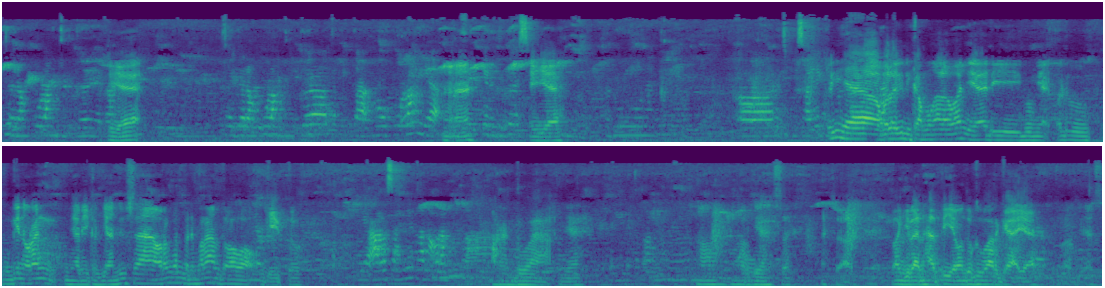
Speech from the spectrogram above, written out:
jarang pulang juga ya kan iya, saya jarang pulang juga ketika mau pulang ya Heeh. mikir juga sih iya. aduh nanti eh, rezeki saya Iya, apalagi di kampung halaman ya di bumi. Aduh, mungkin orang nyari kerjaan susah, orang kan pada merantau gitu. ya alasannya karena orang tua Orang tua ya. Oh, luar biasa. Panggilan hati ya untuk keluarga ya. Luar biasa.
